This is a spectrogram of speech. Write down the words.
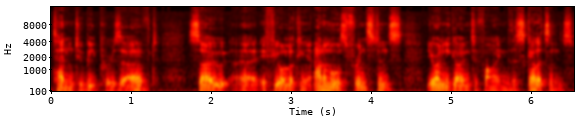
tend to be preserved. So, uh, if you're looking at animals, for instance, you're only going to find the skeletons.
